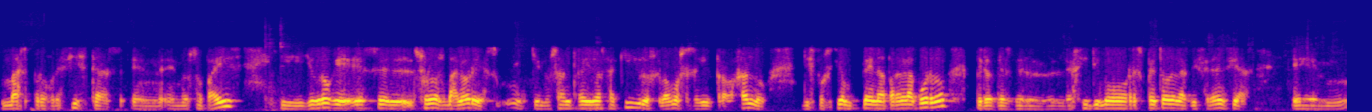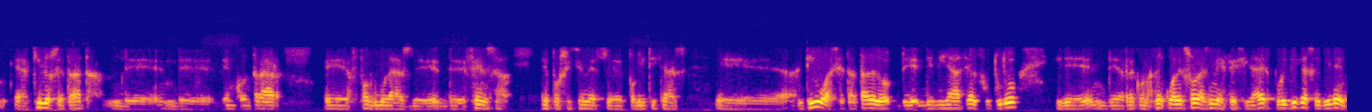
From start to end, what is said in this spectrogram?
más progresistas en, nuestro país. Y yo creo que es son los valores que nos han traído hasta aquí y los que vamos a seguir trabajando. Disposición plena para el acuerdo, pero desde el legítimo respeto de las diferencias. Eh, aquí no se trata de encontrar eh, fórmulas de, defensa de posiciones eh, políticas eh, antiguas. Se trata de, mirar hacia el futuro y de, reconocer cuáles son las necesidades políticas que tienen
